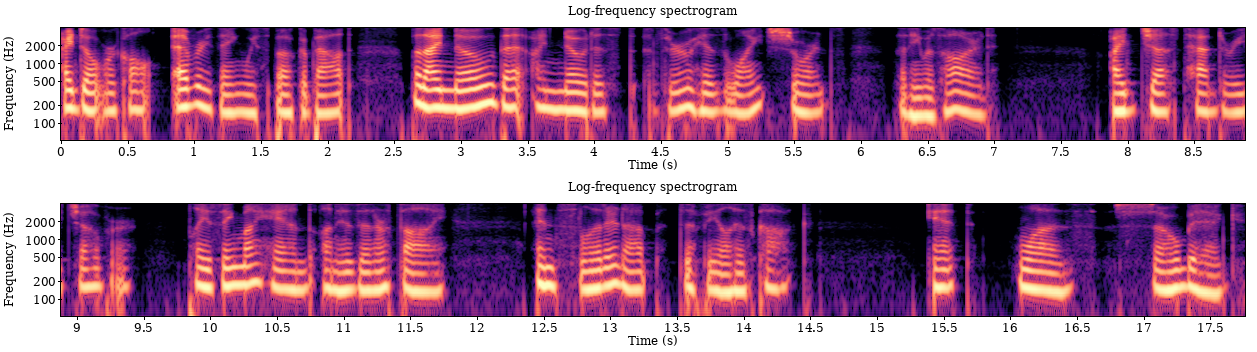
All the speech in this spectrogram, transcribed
I don't recall everything we spoke about, but I know that I noticed through his white shorts that he was hard. I just had to reach over, placing my hand on his inner thigh, and slid it up to feel his cock. It was so big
